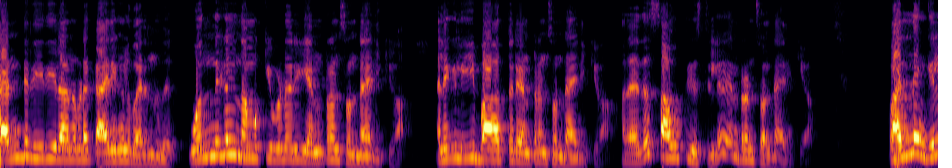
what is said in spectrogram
രണ്ട് രീതിയിലാണ് ഇവിടെ കാര്യങ്ങൾ വരുന്നത്. ഒന്നുകിൽ നമുക്ക് ഇവിടെ ഒരു എൻട്രൻസ് ഉണ്ടായിരിക്കുക. അല്ലെങ്കിൽ ഈ ഭാഗത്തൊരു എൻട്രൻസ് ഉണ്ടായിരിക്കുക. അതായത് സൗത്ത് ഈസ്റ്റിൽ എൻട്രൻസ് ഉണ്ടായിരിക്കുക. അല്ലെങ്കിൽ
